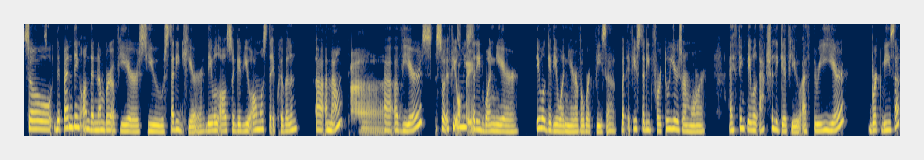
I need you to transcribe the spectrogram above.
So depending on the number of years you studied here, they will also give you almost the equivalent uh, amount Ah, uh, of years. So if you only Okay. studied one year, they will give you one year of a work visa. But if you studied for two years or more, I think they will actually give you a three-year work visa.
